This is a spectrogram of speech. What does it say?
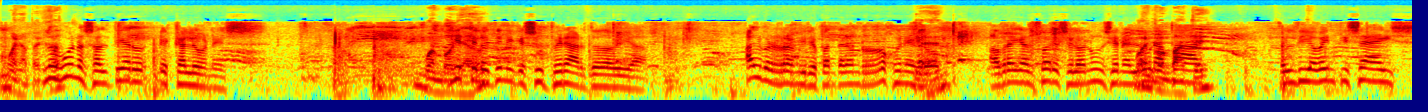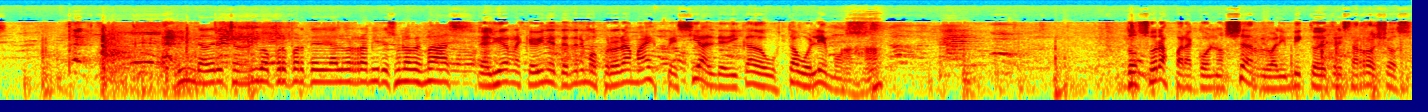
Buena No es bueno saltear escalones. Un buen Y este lo tiene que superar todavía. Albert Ramírez, pantalón rojo y negro. Bien. A Brian Suárez se lo anuncia en el Buen Luna Park. El día 26. Linda derecha arriba por parte de Albert Ramírez una vez más. El viernes que viene tendremos programa especial dedicado a Gustavo Lemos. Ajá. Dos horas para conocerlo al invicto de Tres Arroyos,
